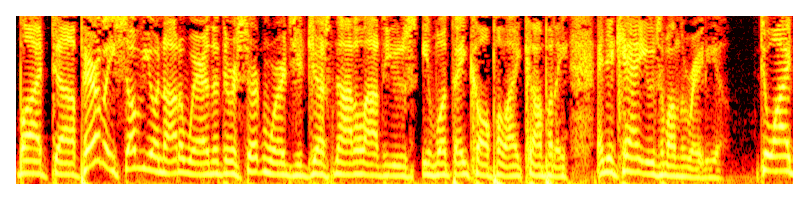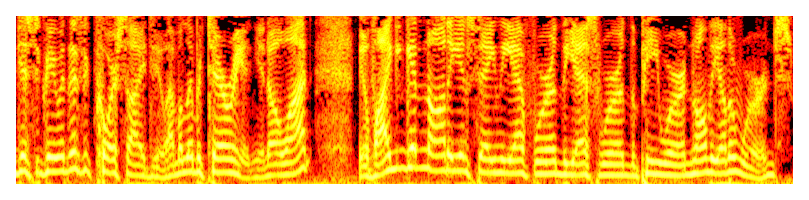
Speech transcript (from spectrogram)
But uh, apparently some of you are not aware that there are certain words you're just not allowed to use in what they call polite company, and you can't use them on the radio. Do I disagree with this? Of course I do. I'm a libertarian. You know what? If I can get an audience saying the F word, the S word, the P word, and all the other words,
